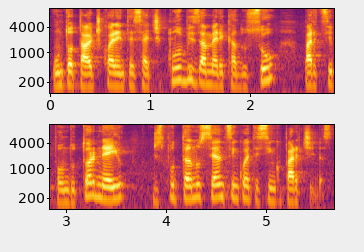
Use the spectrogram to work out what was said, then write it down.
Um total de 47 clubes da América do Sul participam do torneio, disputando 155 partidas.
